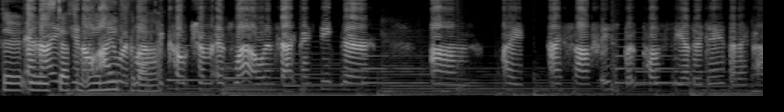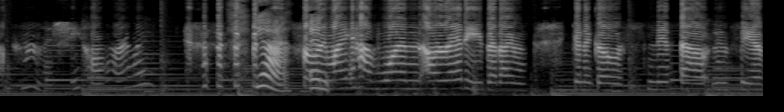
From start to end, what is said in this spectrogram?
There, and there's I, definitely you know, a I would love that. to coach them as well. In fact, I think they're. Um, I I saw a Facebook post the other day that I thought, hmm, is she home early? Yeah, so I might have one already that I'm gonna go sniff out and see if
